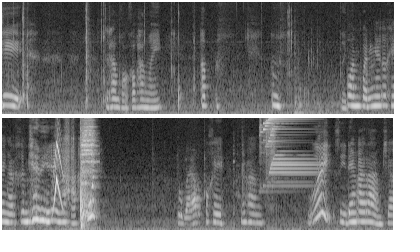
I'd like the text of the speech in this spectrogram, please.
ที่ จะทำของเขาพังไหมอัพอืมเปิดคนเปิดยังไงก็แค่งัดขึ้นแค่นี้เองนะคะอุ้ยถูกแล้ว โอเค ไม่พังอุ้ยสีแดงอารามเชีย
